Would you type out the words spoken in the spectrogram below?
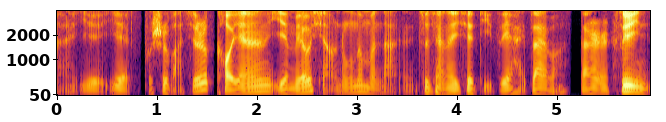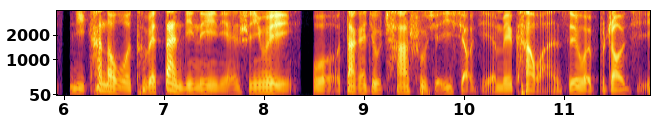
哎，也也不是吧？其实考研也没有想象中那么难，之前的一些底子也还在吧。但是，所以你看到我特别淡定那一年，是因为我大概就差数学一小节没看完，所以我也不着急。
